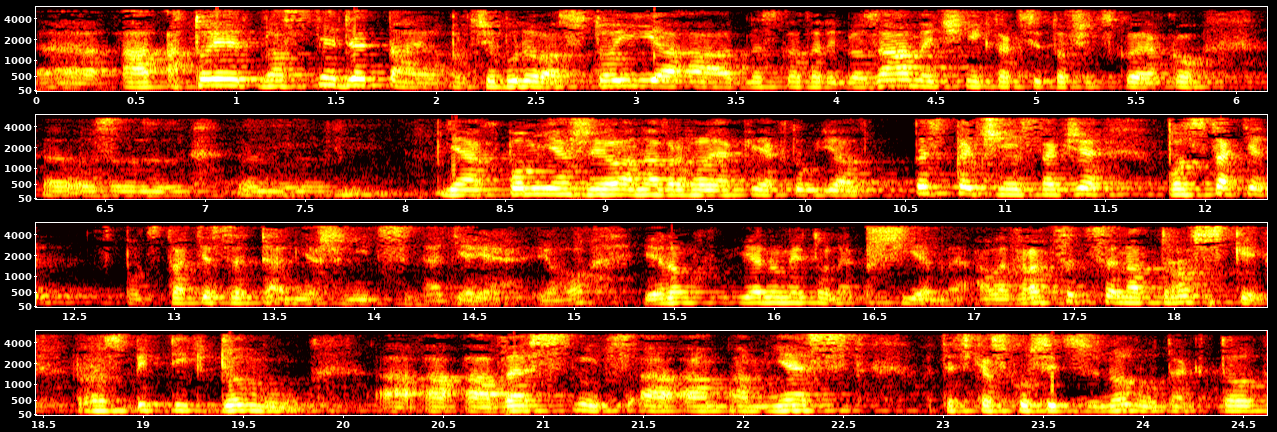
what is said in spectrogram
Eh, a, a to je vlastně detail, protože budova stojí a, a dneska tady byl zámečník, tak si to všechno jako e, z, e, nějak poměřil a navrhl, jak, jak to udělat bezpečněji. Takže v podstatě podstatě se téměř nic neděje. Jo? Jenom, jenom je to nepříjemné. Ale vracet se na trosky rozbitých domů a, a, a vesnic a, a, a měst a teďka zkusit znovu, tak to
